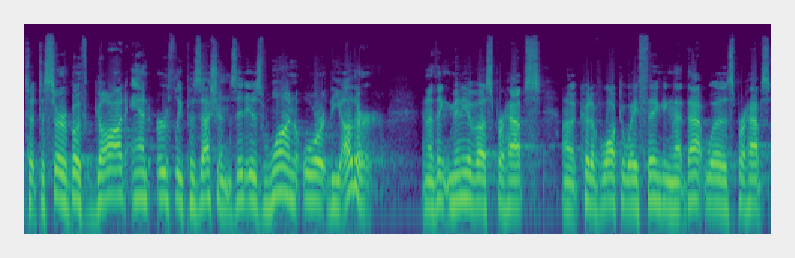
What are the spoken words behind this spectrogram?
to, to serve both God and earthly possessions. It is one or the other. And I think many of us perhaps uh, could have walked away thinking that that was perhaps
